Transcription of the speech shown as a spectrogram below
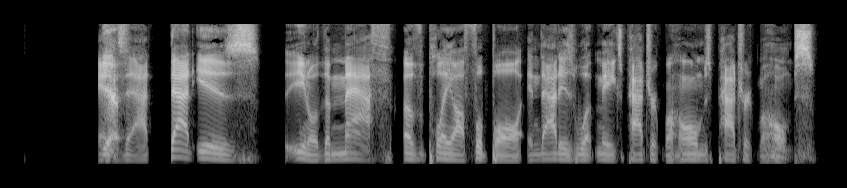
and Yes. that that is you know the math of playoff football, and that is what makes Patrick Mahomes Patrick Mahomes.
